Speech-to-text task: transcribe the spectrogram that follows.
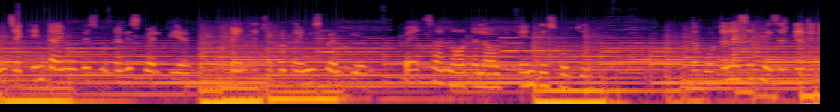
The check-in time of this hotel is 12 pm and the check-out time is 12 pm. Pets are not allowed in this hotel. The hotel accepts major credit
